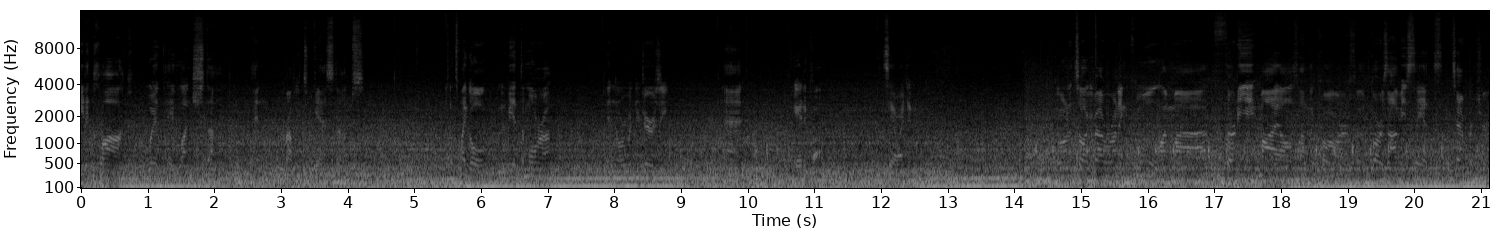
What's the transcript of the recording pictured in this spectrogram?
8 o'clock with a lunch stop and probably two gas stops. That's my goal. I'm to be at Demora in Norwood, New Jersey at 8 o'clock. Let's see how I do. I want to talk about running cool. I'm uh, 38 miles on the car, so the car is obviously at temperature.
